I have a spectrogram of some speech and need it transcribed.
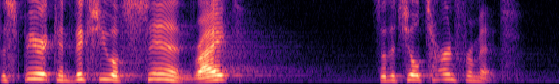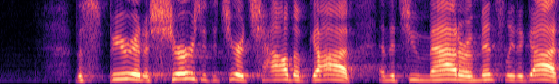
The Spirit convicts you of sin, right? So that you'll turn from it. The Spirit assures you that you're a child of God and that you matter immensely to God.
